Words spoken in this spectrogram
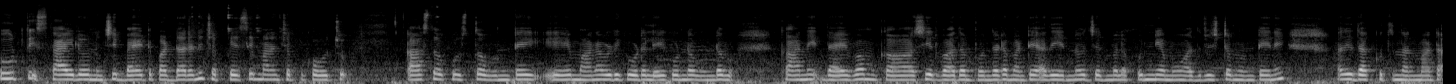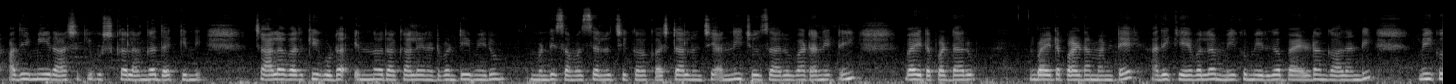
పూర్తి స్థాయిలో నుంచి బయటపడ్డారని చెప్పేసి మనం చెప్పుకోవచ్చు. కాస్త కూస్తో ఉంటే ఏ మానవుడికి కూడా లేకుండా ఉండవు. కానీ దైవం ఆశీర్వాదం పొందడం అంటే అది ఎన్నో జన్మల పుణ్యము అదృష్టం ఉంటేనే అది దక్కుతుందనమాట అది మీ రాశికి పుష్కలంగా దక్కింది. చాలా వరకు కూడా ఎన్నో రకాలైనటువంటి మీరు మండి సమస్యల నుంచి కష్టాల నుంచి అన్నీ చూశారు. వాటన్నిటిని బయటపడ్డారు. బయటపడడం అంటే అది కేవలం మీకు మీరుగా బయటడం కాదండి. మీకు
